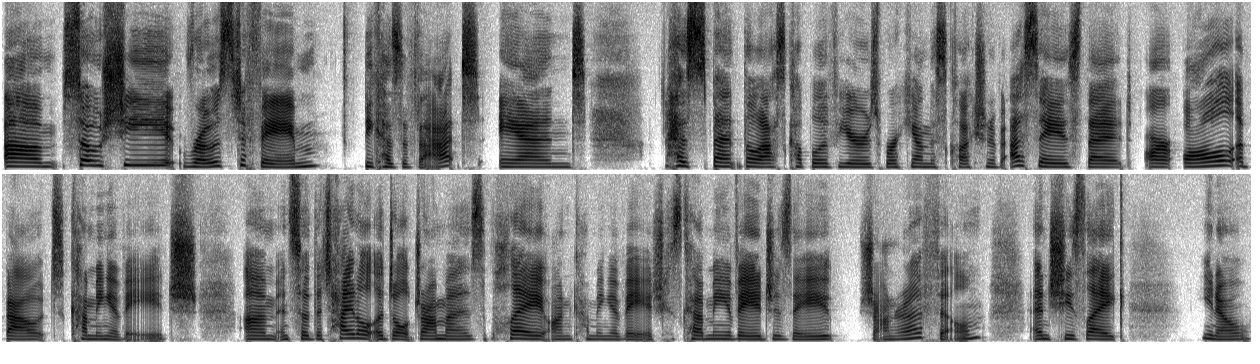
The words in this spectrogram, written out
Um, so she rose to fame because of that and has spent the last couple of years working on this collection of essays that are all about coming of age. Um, and so the title Adult Drama is a play on coming of age because coming of age is a genre of film. And she's like, you know,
